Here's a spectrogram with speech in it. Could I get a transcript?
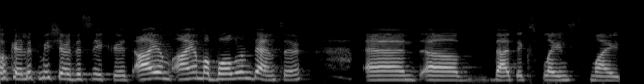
Okay let me share the secret i am i am a ballroom dancer and uh, that explains my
